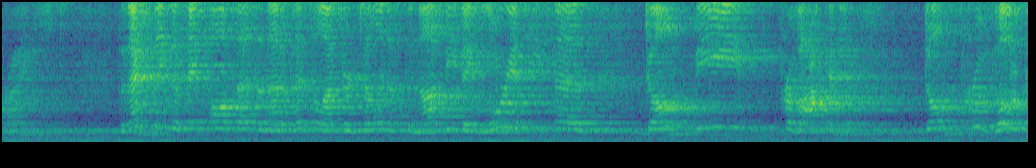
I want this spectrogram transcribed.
Christ. The next thing that St. Paul says in that epistle, after telling us to not be vainglorious, he says, Don't be provocative. Don't provoke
